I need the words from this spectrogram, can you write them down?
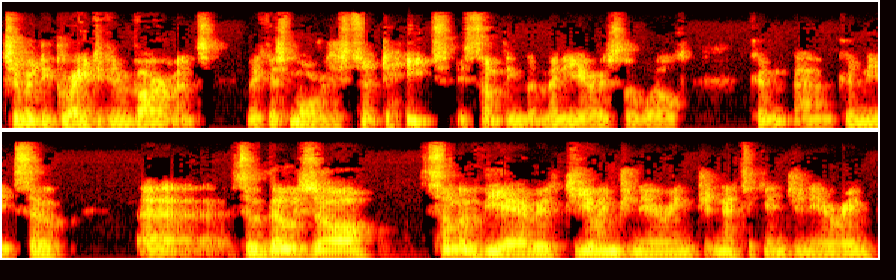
to a degraded environment, make us more resistant to heat is something that many areas of the world can um, can need. So, uh, so those are some of the areas: geoengineering, genetic engineering,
